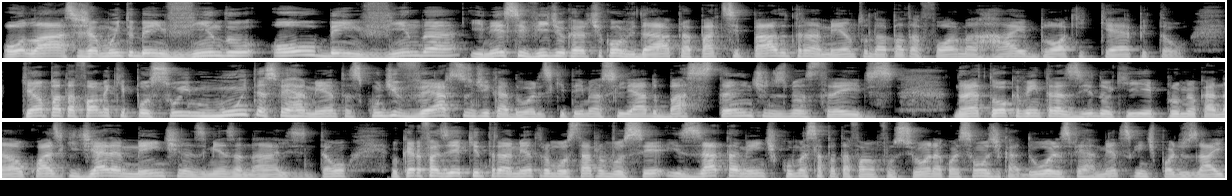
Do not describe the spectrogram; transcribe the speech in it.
Olá, seja muito bem-vindo ou bem-vinda e nesse vídeo eu quero te convidar para participar do treinamento da plataforma High Block Capital que é uma plataforma que possui muitas ferramentas com diversos indicadores que tem me auxiliado bastante nos meus trades. Não é à toa que trazido aqui para o meu canal quase que diariamente nas minhas análises. Então, eu quero fazer aqui um treinamento para mostrar para você exatamente como essa plataforma funciona, quais são os indicadores, ferramentas que a gente pode usar e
